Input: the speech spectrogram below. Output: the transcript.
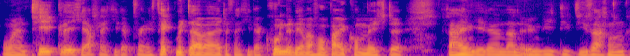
wo man täglich, ja, vielleicht jeder Brain Effect-Mitarbeiter, vielleicht jeder Kunde, der mal vorbeikommen möchte, reingeht und dann irgendwie die, die Sachen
